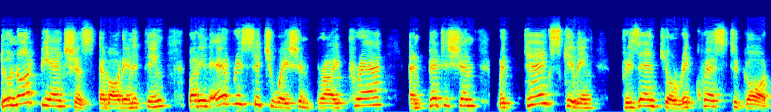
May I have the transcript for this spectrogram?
Do not be anxious about anything, but in every situation, by prayer and petition, with thanksgiving, present your requests to God.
